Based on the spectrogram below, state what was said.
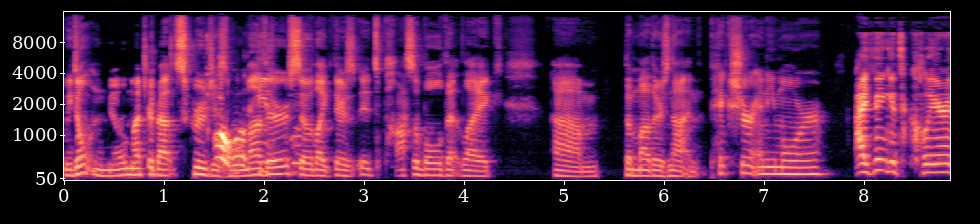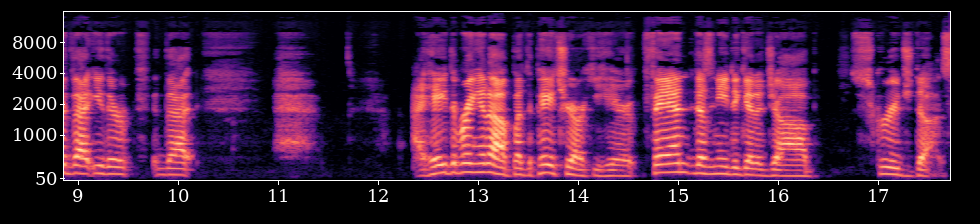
We don't know much about Scrooge's oh, well, mother, so like there's it's possible that like um the mother's not in the picture anymore. I think it's clear that either that I hate to bring it up, but the patriarchy here, Fan doesn't need to get a job. Scrooge does,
